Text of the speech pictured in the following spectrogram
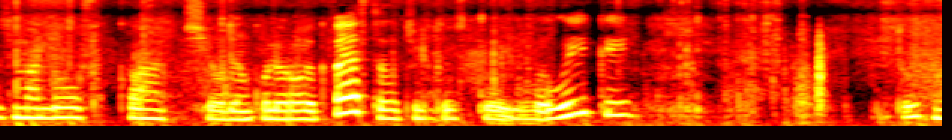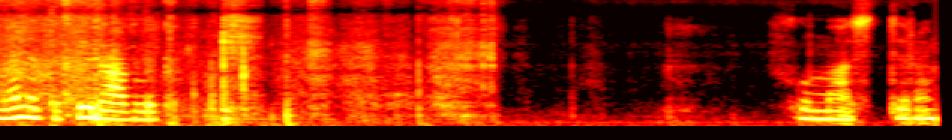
Розмальовка, ще один кольоровий квест, але тільки той великий. Тут в мене такий равлик. Фломастери.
